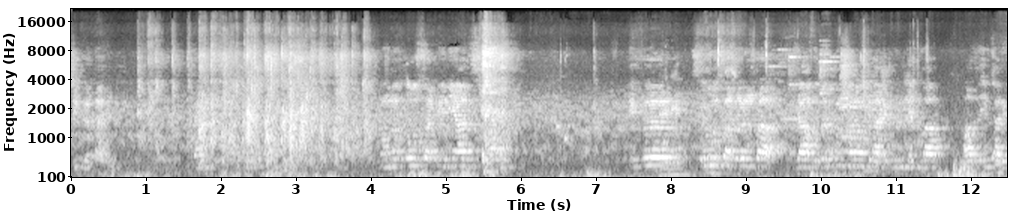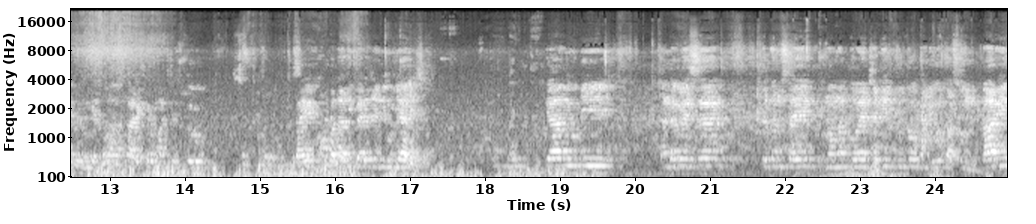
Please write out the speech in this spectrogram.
शिकत आहे. नवनाथ भाऊ साठेने आज एक सर्वसाधारणतः या अगोदर पण कार्यक्रम घेतला आजही कार्यक्रम घेतला कार्यक्रमाचे स्वरूप काही पदाधिकाऱ्याच्या निवडी आहेत त्या निवडी त्यांच्याकडे सर कदम साहेब मोहम्मद यांच्या नेतृत्वाखाली होत असून कार्य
